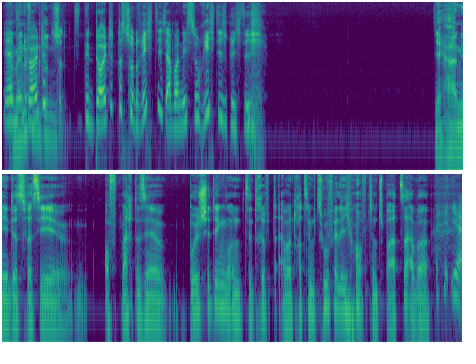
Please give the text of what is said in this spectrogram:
Ja, Ende vom deutet, schon, die deutet das schon richtig, aber nicht so richtig richtig. Ja, nee, das, was sie oft macht, ist ja Bullshitting und sie trifft aber trotzdem zufällig auf den Schwarze, aber Ja,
